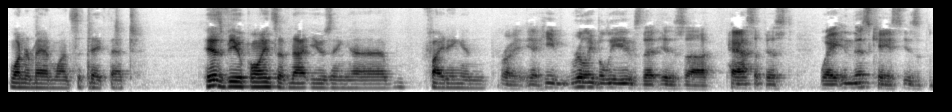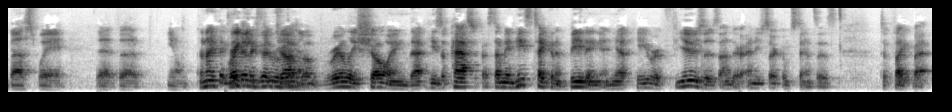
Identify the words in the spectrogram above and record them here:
Wonder Man wants to take that his viewpoints of not using uh, fighting and Right. Yeah. He really believes that his uh, pacifist way, in this case, is the best way. That the you know And I think they did a good job him. of really showing that he's a pacifist. I mean, he's taken a beating, and yet he refuses, under any circumstances, to fight back.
